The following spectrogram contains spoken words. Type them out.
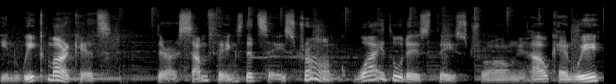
in weak markets, there are some things that stay strong. Why do they stay strong? How can we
